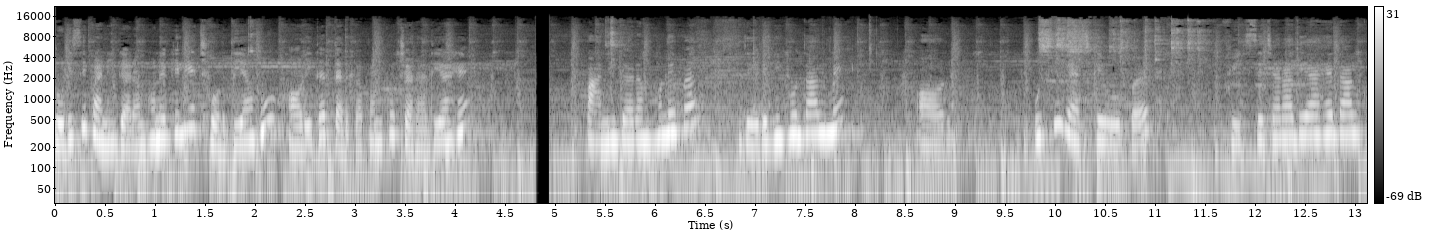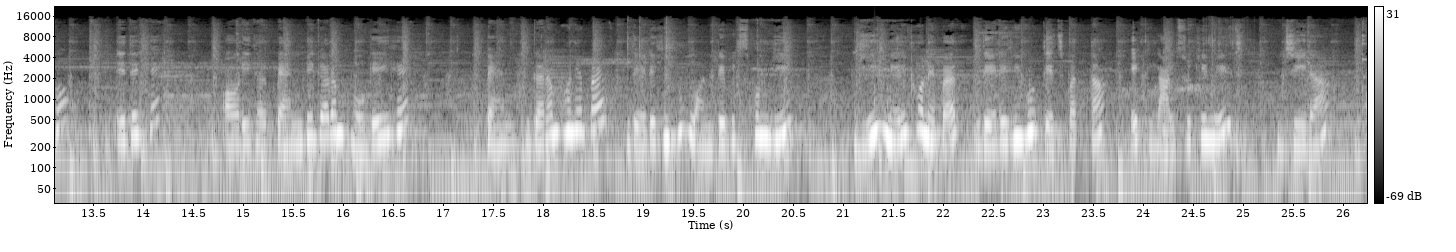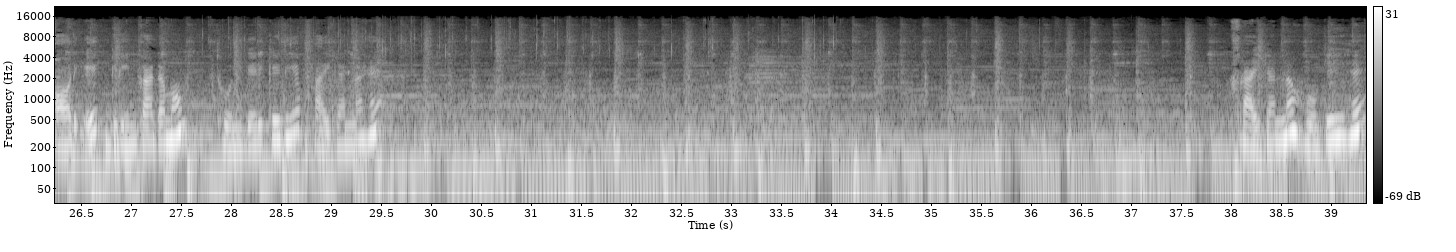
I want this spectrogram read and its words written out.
थोड़ी सी पानी गर्म होने के लिए छोड़ दिया हूँ और इधर तड़कापन को चढ़ा दिया है। पानी गर्म होने पर दे रही हूँ दाल में और उसी गैस के ऊपर फिर से चढ़ा दिया है दाल को। ये देखें, और इधर पैन भी गर्म हो गई है। पैन गर्म होने पर दे रही हूँ वन टेबल स्पून घी। घी मेल्ट होने पर दे रही हूँ तेजपत्ता, एक लाल सूखी मिर्च, जीरा और एक ग्रीन कार्डामम थोड़ी देर के लिए फ्राई करना है। फ्राई करना हो गई है।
